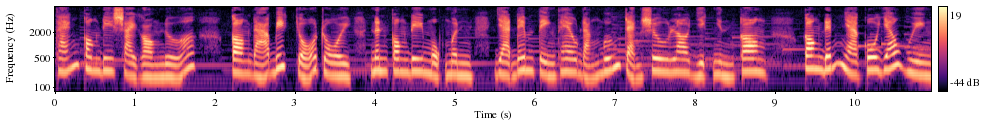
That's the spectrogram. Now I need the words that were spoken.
tháng con đi Sài Gòn nữa, con đã biết chỗ rồi nên con đi một mình và đem tiền theo đặng mướn trạng sư lo việc nhìn con. Con đến nhà cô giáo Huyền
